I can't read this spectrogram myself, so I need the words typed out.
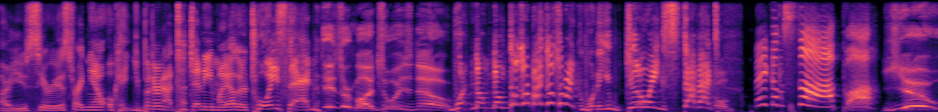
Are you serious right now? Okay, you better not touch any of my other toys then. these are my toys now. What? No, no, those are my Those are mine. What are you doing? Stop it. Oh. Make him stop! Uh, You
